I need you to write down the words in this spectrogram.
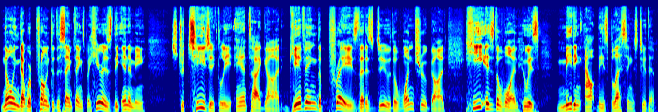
knowing that we're prone to the same things. But here is the enemy strategically anti God, giving the praise that is due the one true God. He is the one who is meting out these blessings to them.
